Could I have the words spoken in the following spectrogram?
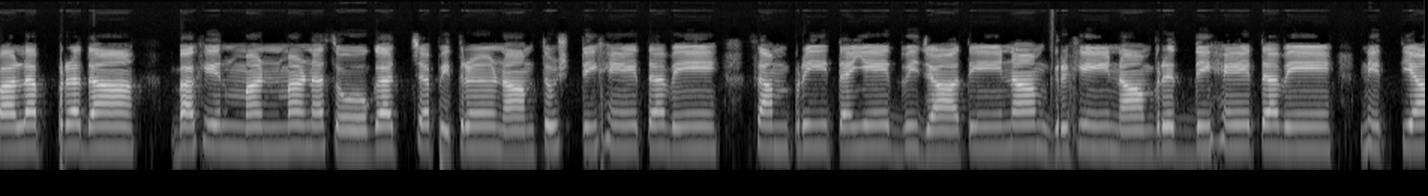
फलप्रदा बहिर्मन्मनसो गच्छ पितॄणां तुष्टिहेतवे सम्प्रीतये द्विजातीनां गृहीणां वृद्धिहेतवे नित्या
